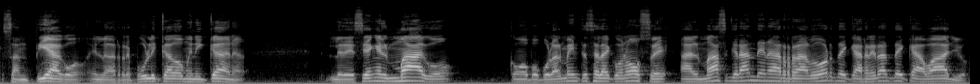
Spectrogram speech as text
Santiago, en la República Dominicana. Le decían el mago, como popularmente se le conoce, al más grande narrador de carreras de caballo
